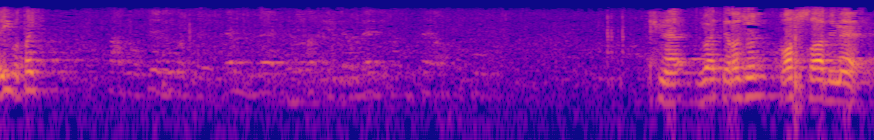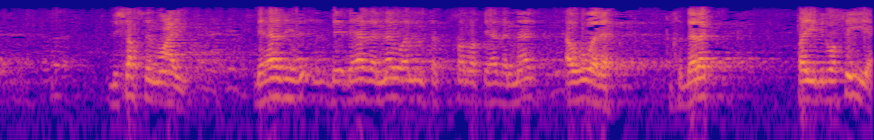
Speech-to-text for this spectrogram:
أيوه طيب. إحنا دلوقتي رجل وصى بمال لشخص معين. بهذه بهذا المال وقال له أنت تتصرف في هذا المال أو هو له واخد بالك؟ طيب الوصية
